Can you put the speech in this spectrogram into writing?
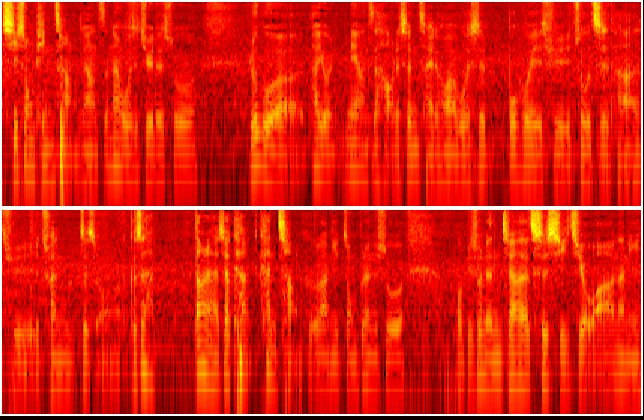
稀松平常这样子。那我是觉得说。如果他有那样子好的身材的话，我是不会去阻止他去穿这种。可是，当然还是要看看场合啦。你总不能说，哦，比如说人家吃喜酒啊，那你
